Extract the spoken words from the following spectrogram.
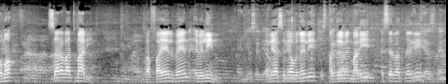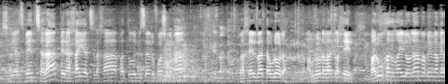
¿Cómo? Sara Bat Mari. Rafael Ben Evelyn. Elías Eliao Ben Eli. André Ben Mari. Esther Bat Nelly. Elías Ben Sara. Berajay Atzlaja para todo el Israel. Refuah Shelema. Rachel Bat Aurora. Aurora Bat Rachel. Baruch Adonai Leolam. Amén. Amén.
